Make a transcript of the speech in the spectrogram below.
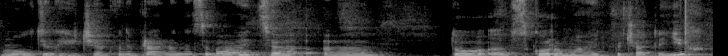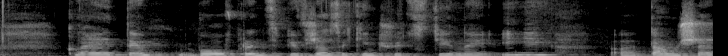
молдінги, чи як вони правильно називаються, е, то е, скоро мають почати їх клеїти, бо в принципі вже закінчують стіни, і е, там вже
